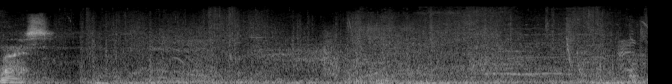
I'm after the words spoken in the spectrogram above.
Nice. There goes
